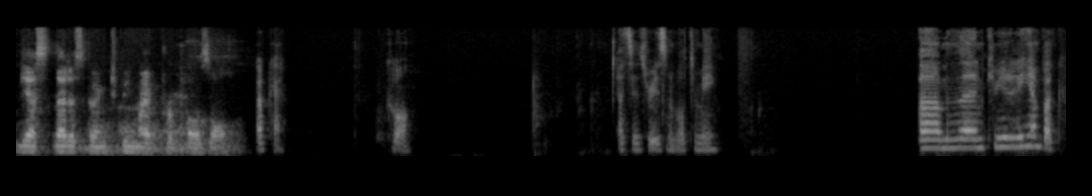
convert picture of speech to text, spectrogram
Yes, that is going to be my proposal. Okay. Cool. That seems reasonable to me. Um, and then community handbook.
